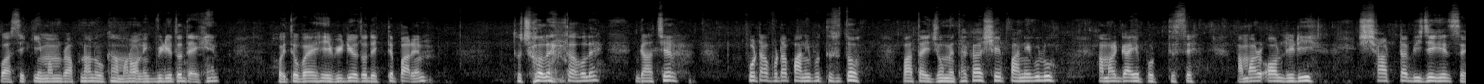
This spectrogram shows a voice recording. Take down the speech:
ওয়াসিক ইমাম রাফনান, ওকে আমার অনেক ভিডিও তো দেখেন। হয়তো ভাই এই ভিডিও তো দেখতে পারেন। তো চলেন তাহলে গাছের ফোটা ফোটা পানি পড়তেছে তো, পাতায় জমে থাকা সেই পানিগুলো আমার গায়ে পড়তেছে। আমার অলরেডি শার্টটা ভিজে গেছে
